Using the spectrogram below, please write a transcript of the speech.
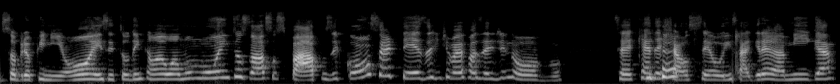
sobre opiniões e tudo. Então eu amo muito os nossos papos e com certeza a gente vai fazer de novo. Você quer deixar o seu Instagram, amiga?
